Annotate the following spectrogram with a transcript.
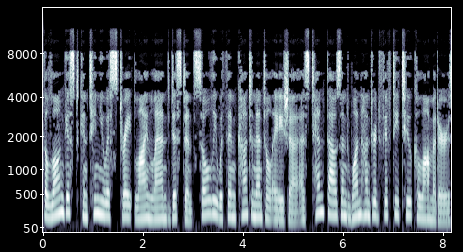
The longest continuous straight-line land distance solely within continental Asia is 10,152 kilometers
